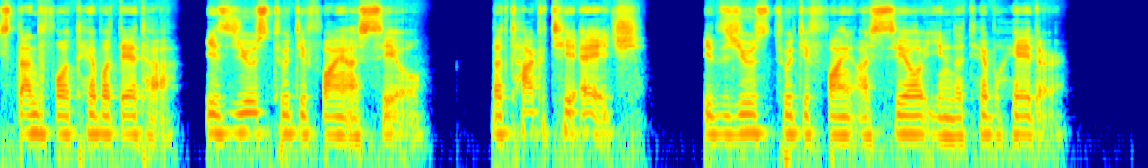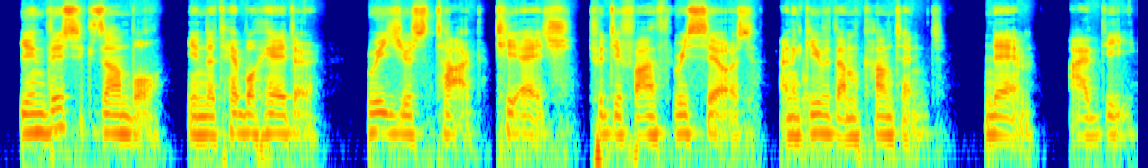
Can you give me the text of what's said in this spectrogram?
stands for table data, is used to define a cell. The tag TH is used to define a cell in the table header. In this example, in the table header, we use tag th to define three cells and give them content, name, ID,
